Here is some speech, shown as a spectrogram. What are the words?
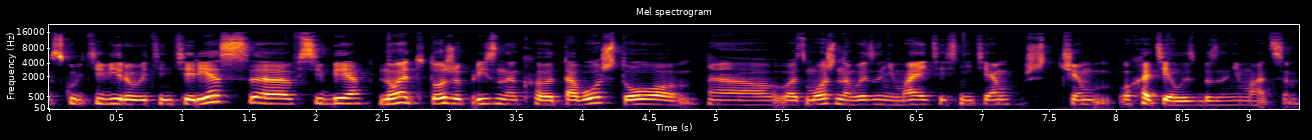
скультивировать интерес э, в себе, но это тоже признак того, что, э, возможно, вы занимаетесь не тем, чем хотелось бы заниматься.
